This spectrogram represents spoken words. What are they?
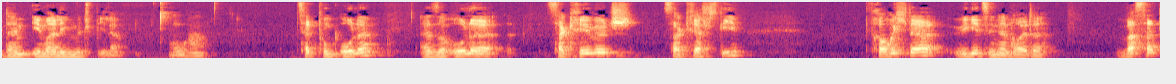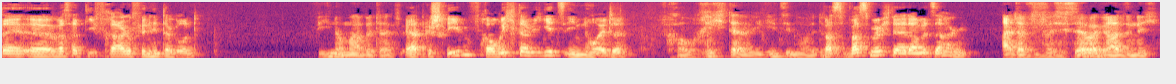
deinem ehemaligen Mitspieler. Oha. Z. Ole, also Ole Zakrewicz Zakrewski, Frau Richter, wie geht's Ihnen denn heute? Was hat, der, äh, was hat die Frage für einen Hintergrund? Wie nochmal bitte? Er hat geschrieben, Frau Richter, wie geht's Ihnen heute? Frau Richter, wie geht's Ihnen heute? Was, was möchte er damit sagen? Alter, das weiß ich selber gerade nicht.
